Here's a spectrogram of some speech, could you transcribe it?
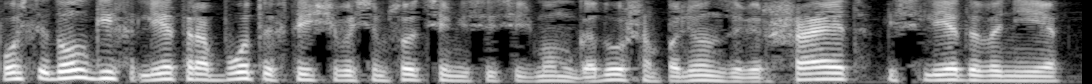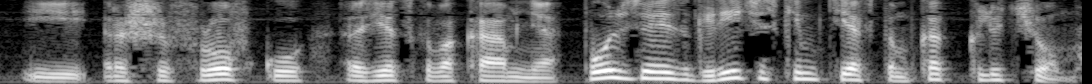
После долгих лет работы в 1877 году Шампальон завершает исследование и расшифровку розетского камня, пользуясь греческим текстом как ключом.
